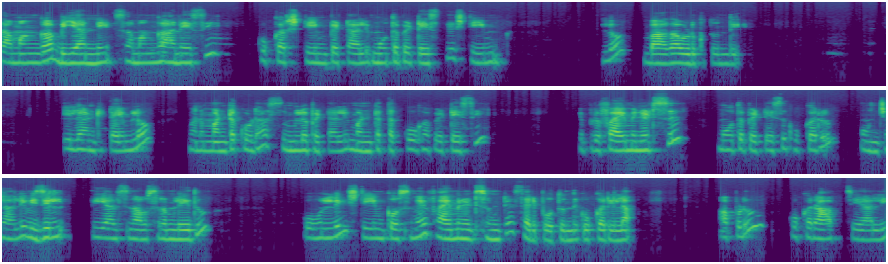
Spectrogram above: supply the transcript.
సమంగా బియ్యాన్ని సమంగా అనేసి కుక్కర్ స్టీమ్ పెట్టాలి. మూత పెట్టేస్తే స్టీమ్లో బాగా ఉడుకుతుంది. ఇలాంటి టైంలో మనం మంట కూడా సిమ్లో పెట్టాలి. మంట తక్కువగా పెట్టేసి ఇప్పుడు ఫైవ్ మినిట్స్ మూత పెట్టేసి కుక్కర్ ఉంచాలి. విజిల్ తీయాల్సిన అవసరం లేదు. ఓన్లీ స్టీమ్ కోసమే ఫైవ్ మినిట్స్ ఉంటే సరిపోతుంది కుక్కర్ ఇలా. అప్పుడు కుక్కర్ ఆఫ్ చేయాలి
